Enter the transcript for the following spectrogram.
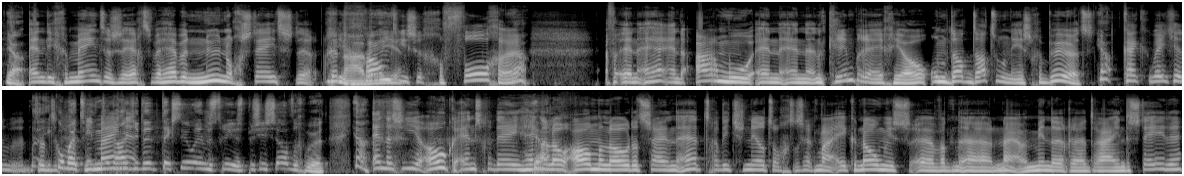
Ja. En die gemeente zegt, we hebben nu nog steeds de, gigantische gevolgen. Ja. En, hè, en de armoede en, en een krimpregio, omdat dat toen is gebeurd. Ja. Kijk, weet je, dat, ik kom uit die mijnen- je de textielindustrie, is precies hetzelfde gebeurd. Ja, En dan zie je ook Enschede, Hengelo, Almelo. Dat zijn hè, traditioneel toch zeg maar economisch eh, wat eh, nou ja, minder eh, draaiende steden.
